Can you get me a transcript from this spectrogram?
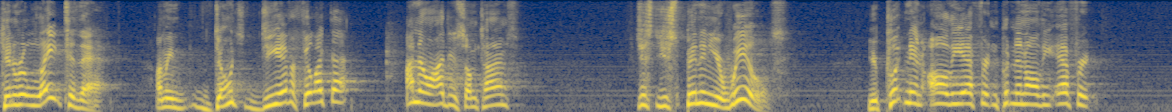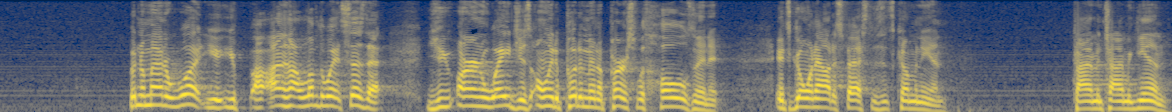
can relate to that? I mean, don't do you ever feel like that? I know I do sometimes. Just you're spinning your wheels. You're putting in all the effort and putting in all the effort. But no matter what, you, you I, I love the way it says that. You earn wages only to put them in a purse with holes in it. It's going out as fast as it's coming in, time and time again.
